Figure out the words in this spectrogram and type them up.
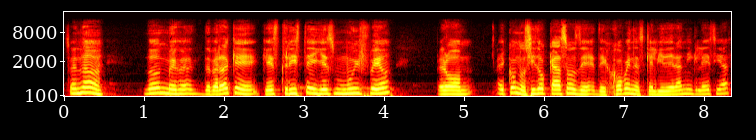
Suena, no, de verdad que, es triste y es muy feo, pero he conocido casos de, de jóvenes que lideran iglesias,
